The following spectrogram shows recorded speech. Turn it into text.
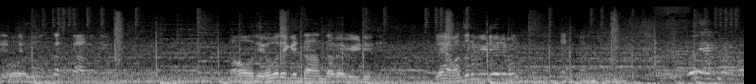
ਇਹ ਤੇ ਫੋਕਸ ਕਰ ਗਈ ਆ ਉਹਦੇ ਉਹਦੇ ਕਿਦਾਂ ਆਂਦਾ ਪਿਆ ਵੀਡੀਓ 'ਚ ਲੈ ਆਵਾਂ ਤੈਨੂੰ ਵੀਡੀਓ 'ਚ ਮੈਂ ਓਏ ਇੱਕ ਮਿੰਟ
